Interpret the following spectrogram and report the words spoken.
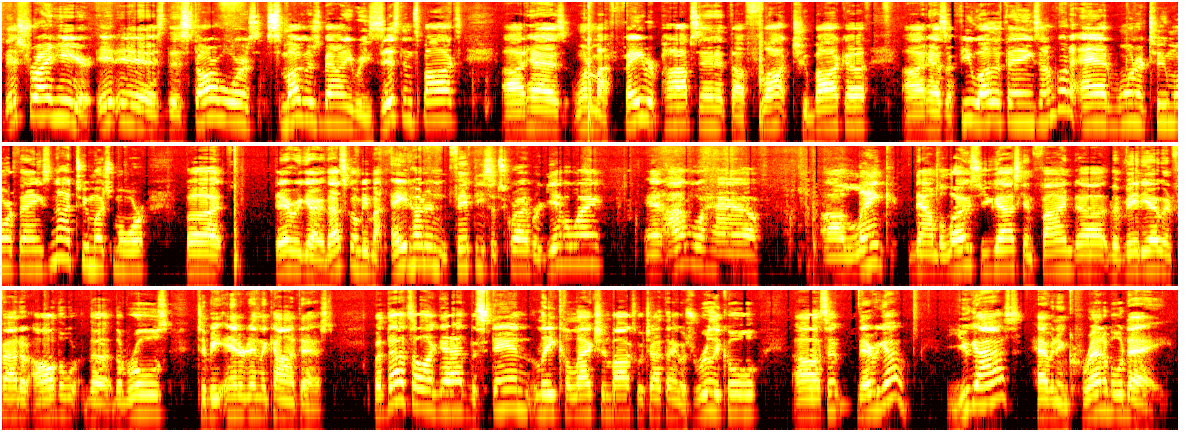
this right here. It is the Star Wars Smuggler's Bounty Resistance Box. Uh, it has one of my favorite pops in it, the Flock Chewbacca. Uh, it has a few other things. I'm going to add one or two more things. Not too much more, but there we go. That's going to be my 850 subscriber giveaway. And I will have a link down below so you guys can find uh, the video and find out all the, the, the rules to be entered in the contest. But that's all I got. The Stan Lee collection box, which I think was really cool. Uh, so there we go. You guys have an incredible day.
